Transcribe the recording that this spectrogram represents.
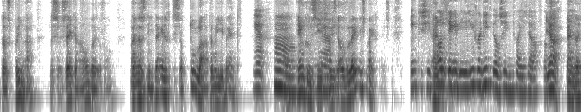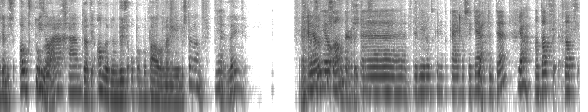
dat is prima. Dat is er zeker een onderdeel van. Maar dat is niet het enige. Het is ook toelaten wie je bent. Ja. Mm. Eh, inclusief Ja. dus je overlevingsmechanismes. Inclusief En- alle dingen die je liever niet wil zien van jezelf. Ja, en Ja. dat je dus ook toelaat aangaan. dat die anderen dus op een bepaalde manier bestaan Ja. en leven. Ja, En ook heel anders eh, de wereld kunnen bekijken als dat jij dat doet, hè? Ja, Want dat, dat,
